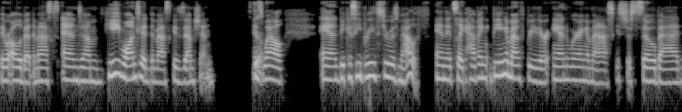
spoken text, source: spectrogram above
They were all about the masks. And um, he wanted the mask exemption yeah. as well. And because he breathes through his mouth, and it's like having being a mouth breather and wearing a mask, it's just so bad.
